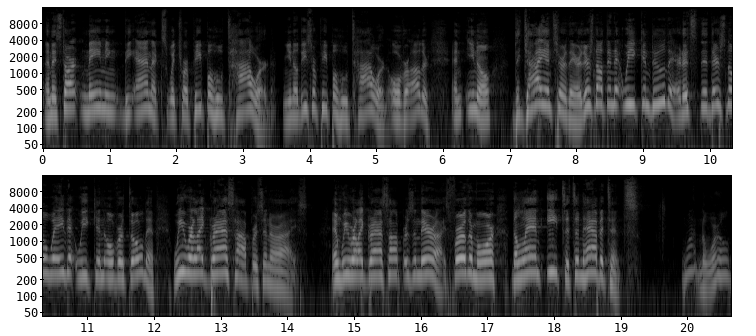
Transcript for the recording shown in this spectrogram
And they start naming the Anaks, which were people who towered. You know, these were people who towered over others. And, you know, the giants are there. There's nothing that we can do there. There's, there's no way that we can overthrow them. We were like grasshoppers in our eyes, and we were like grasshoppers in their eyes. Furthermore, the land eats its inhabitants. What in the world?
